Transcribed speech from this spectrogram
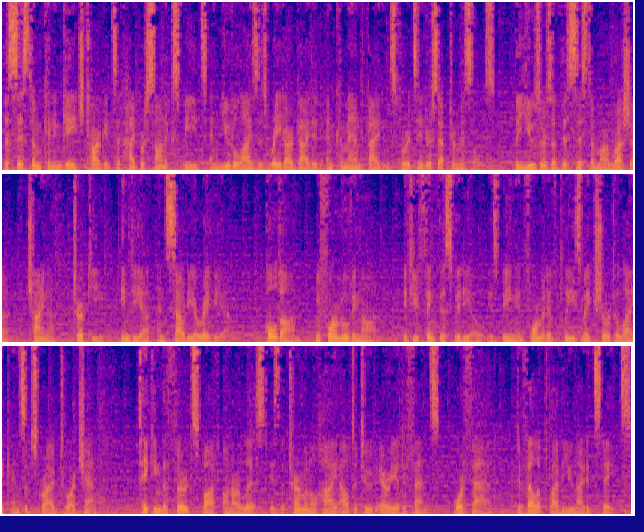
The system can engage targets at hypersonic speeds and utilizes radar-guided and command guidance for its interceptor missiles. The users of this system are Russia, China, Turkey, India and Saudi Arabia. Hold on, before moving on, if you think this video is being informative please make sure to like and subscribe to our channel. Taking the third spot on our list is the Terminal High Altitude Area Defense, or THAAD, developed by the United States.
